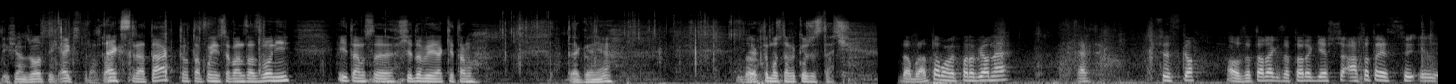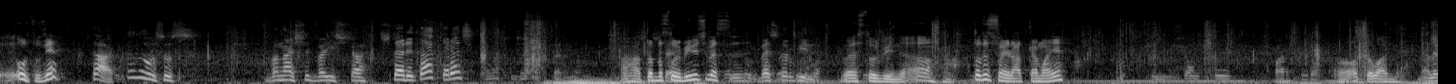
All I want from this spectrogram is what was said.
1000 zł ekstra. Tak? Ekstra, tak? To później sobie pan zadzwoni i tam se się dowie, jakie tam tego, nie? Jak to można wykorzystać. Dobra, to mamy porobione. Jak to? Wszystko. O, zatorek, zatorek jeszcze. A to to jest y, y, Ursus, nie? Tak, to jest Ursus 1224, tak teraz? Aha, to bez turbiny czy bez, Bez turbiny. bez turbiny? Aha. To też swoje latka ma, nie? O, to ładne. Ale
